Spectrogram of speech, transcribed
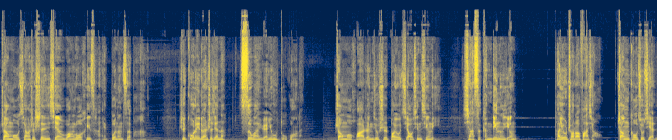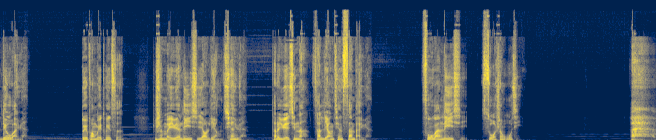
张某强是深陷网络黑彩不能自拔，这过了一段时间呢，四万元又赌光了。张某华仍旧是抱有侥幸心理，下次肯定能赢。他又找到发小，张口就借六万元，对方没推辞，只是每月利息要两千元，他的月薪呢才两千三百元，付完利息所剩无几。唉，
